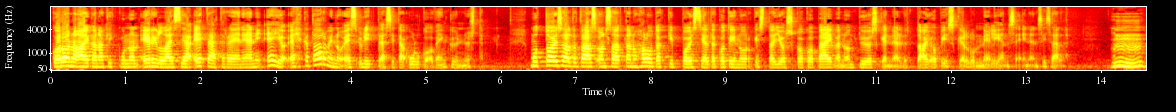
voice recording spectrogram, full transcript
Korona-aikanakin, kun on erilaisia etätreenejä, niin ei ole ehkä tarvinnut edes ylittää sitä ulkooven kynnystä. Mutta toisaalta taas on saattanut halutakin pois sieltä kotinurkista, jos koko päivän on työskennellyt tai opiskellut neljän seinän sisällä. Mm.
